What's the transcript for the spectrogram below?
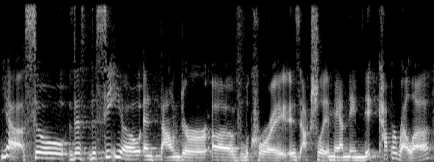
Yeah, so the, the CEO and founder of LaCroix is actually a man named Nick Caporella,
